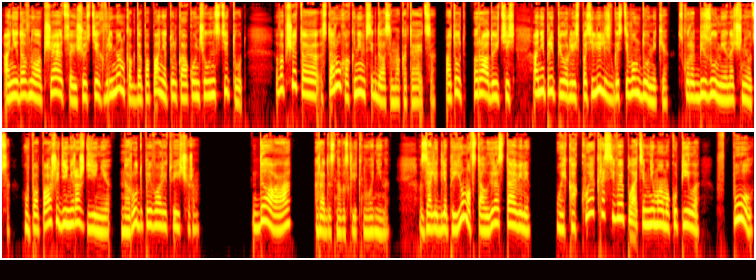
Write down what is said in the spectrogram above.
Они давно общаются, еще с тех времен, когда папаня только окончил институт. Вообще-то старуха к ним всегда сама катается. А тут, радуйтесь, они приперлись, поселились в гостевом домике. Скоро безумие начнется. У папаши день рождения, народу привалит вечером. «Да», — радостно воскликнула Нина. «В зале для приемов столы расставили. Ой, какое красивое платье мне мама купила! В пол,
